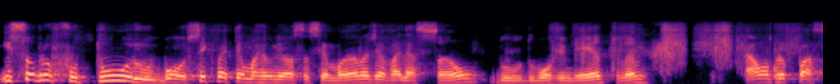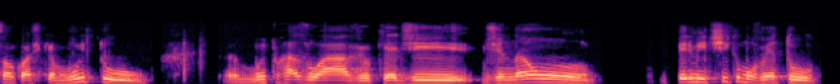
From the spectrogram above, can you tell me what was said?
E sobre o futuro, bom, eu sei que vai ter uma reunião essa semana de avaliação do, do movimento. Né? Há uma preocupação que eu acho que é muito, muito razoável, que é de, de não permitir que o movimento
